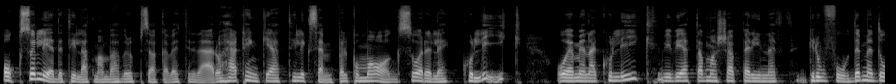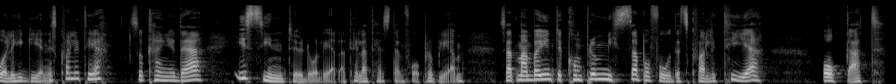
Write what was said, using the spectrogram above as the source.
också leder till att man behöver uppsöka veterinär. Och här tänker jag till exempel på magsår eller kolik. Och jag menar kolik, vi vet att om man köper in ett grovfoder med dålig hygienisk kvalitet så kan ju det i sin tur då leda till att hästen får problem. Så att man bör ju inte kompromissa på fodrets kvalitet och att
